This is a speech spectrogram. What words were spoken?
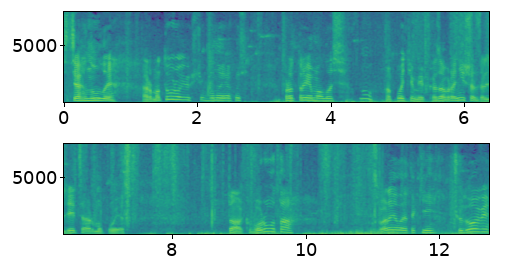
Стягнули арматурою, щоб воно якось протрималось. Ну, а потім, як казав раніше, зальється армопояс. Так, ворота зварили такі чудові,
